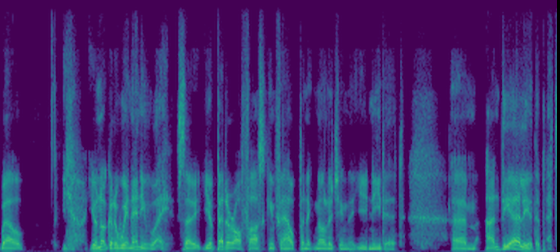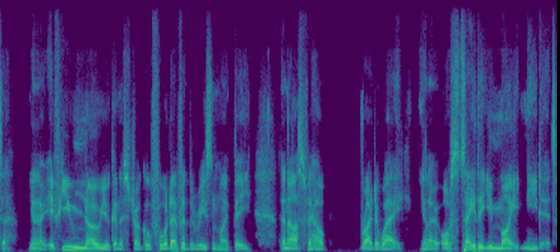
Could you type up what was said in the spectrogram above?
well you're not going to win anyway so you're better off asking for help and acknowledging that you need it um, and the earlier the better you know, if you know you're going to struggle for whatever the reason might be, then ask for help right away, you know, or say that you might need it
